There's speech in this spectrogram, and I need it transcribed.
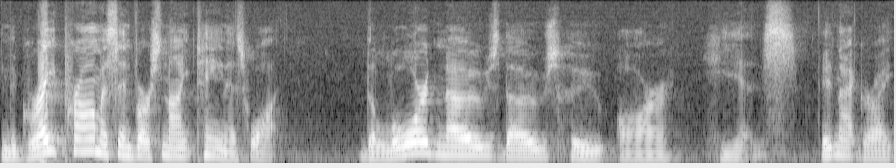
And the great promise in verse 19 is what? The Lord knows those who are his. Isn't that great?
